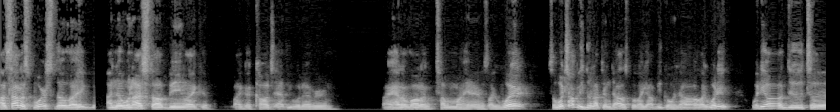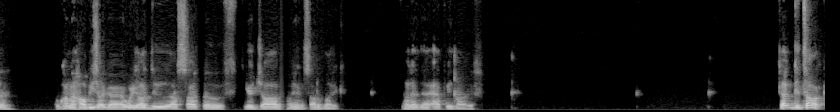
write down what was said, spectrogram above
outside of sports though, like I know when I stopped being like a like a college athlete, whatever, I had a lot of time on my hands. Like what? So what y'all be doing out there in Dallas? But like y'all be going out. Like what do what do y'all do to? What kind of hobbies y'all got? What do y'all do outside of your job and outside of like you know, that, that athlete life? Yep, Good talk.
